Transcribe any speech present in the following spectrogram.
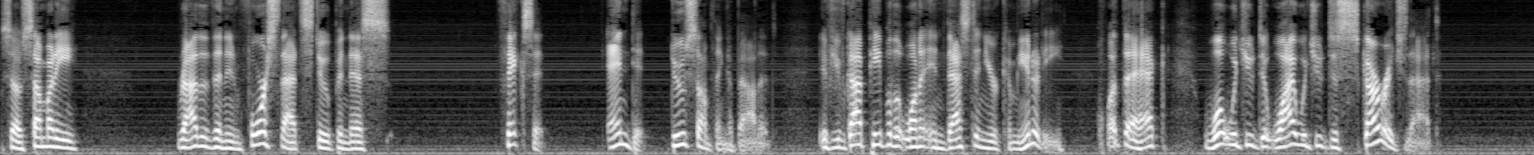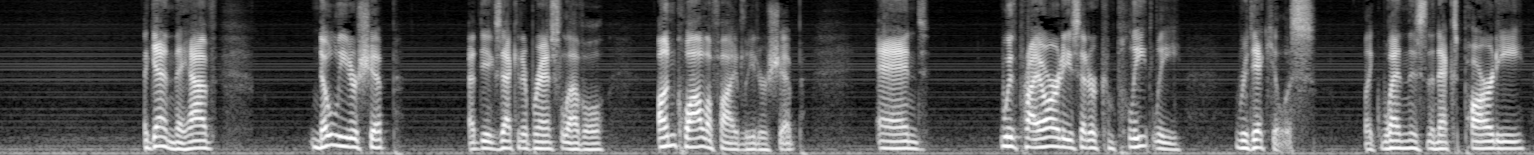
So somebody, rather than enforce that stupidness, fix it, end it, do something about it. If you've got people that want to invest in your community, what the heck? What would you do? Why would you discourage that? Again, they have no leadership at the executive branch level, unqualified leadership, and with priorities that are completely ridiculous. Like, when is the next party?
